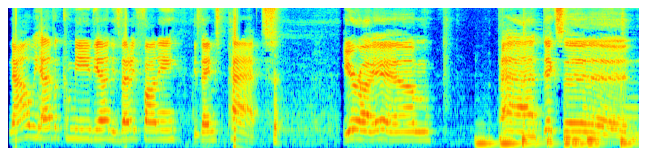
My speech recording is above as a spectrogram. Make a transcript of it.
now we have a comedian. He's very funny. His name's Pat. Here I am, Pat Dixon.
